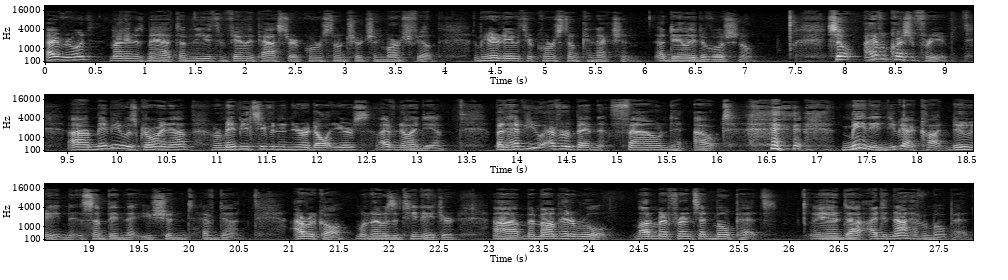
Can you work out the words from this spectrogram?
Hi, everyone. My name is Matt. I'm the youth and family pastor at Cornerstone Church in Marshfield. I'm here today with your Cornerstone Connection, a daily devotional. So, I have a question for you. Uh, maybe it was growing up, or maybe it's even in your adult years. I have no idea. But have you ever been found out? Meaning you got caught doing something that you shouldn't have done. I recall when I was a teenager, uh, my mom had a rule. A lot of my friends had mopeds, and uh, I did not have a moped.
